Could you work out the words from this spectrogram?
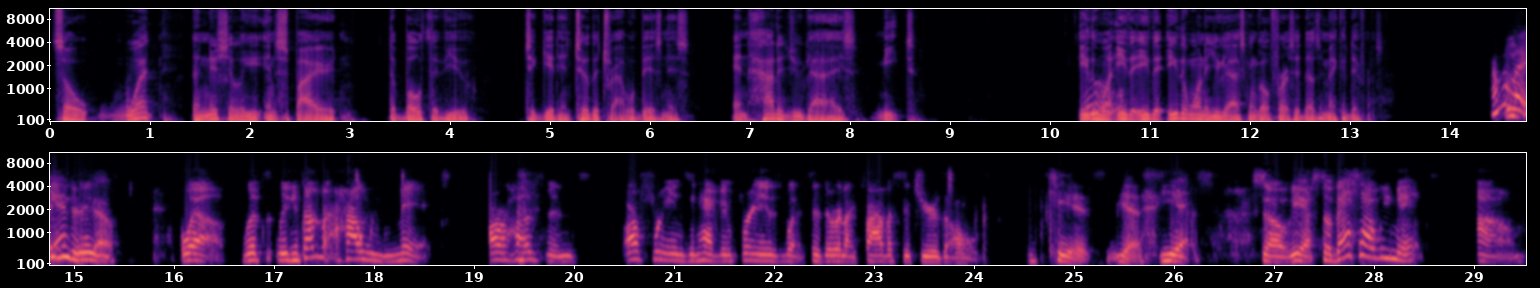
So, what initially inspired the both of you to get into the travel business, and how did you guys meet? Either one, either either either one of you guys can go first. It doesn't make a difference. I'm gonna let Andrew did. go. Well, let's we can talk about how we met. Our husbands are friends and have been friends what since they were like five or six years old. Kids. Yes. Yes. So yeah, so that's how we met. Um,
